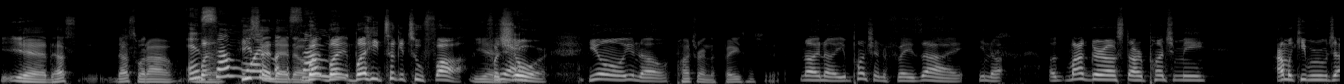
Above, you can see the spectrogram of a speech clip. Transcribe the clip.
Yeah, that's that's what I. And but someone, he said that though. some- But but but he took it too far Yeah. for Yes. sure. You don't you know Punch her in the face and shit. no no you punch her in the face. All right, you know uh, my girl started punching me. I'm gonna keep it real. with you.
